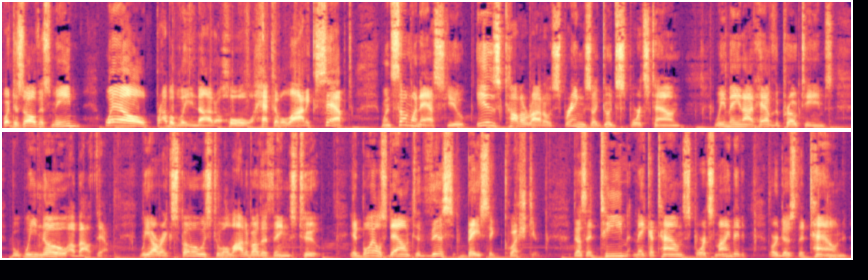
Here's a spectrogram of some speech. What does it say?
What does all this mean? Well, probably not a whole heck of a lot, except when someone asks you, Is Colorado Springs a good sports town? We may not have the pro teams, but we know about them. We are exposed to a lot of other things too. It boils down to this basic question Does a team make a town sports minded, or does the town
